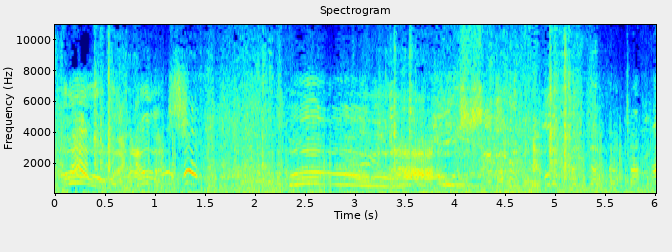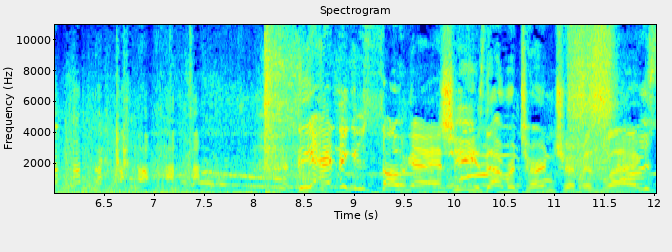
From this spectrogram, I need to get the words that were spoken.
Oh my gosh! The ending is so good. Jeez, that return trip is like was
